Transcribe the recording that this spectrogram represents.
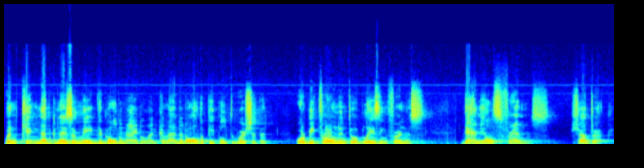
When King Nebuchadnezzar made the golden idol and commanded all the people to worship it or be thrown into a blazing furnace, Daniel's friends, Shadrach,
